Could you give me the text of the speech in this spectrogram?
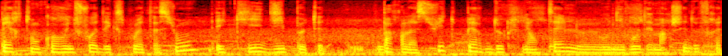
perte encore une fois d'exploitation et qui dit peut-être par la suite perte de clientèle au niveau des marchés de fret.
